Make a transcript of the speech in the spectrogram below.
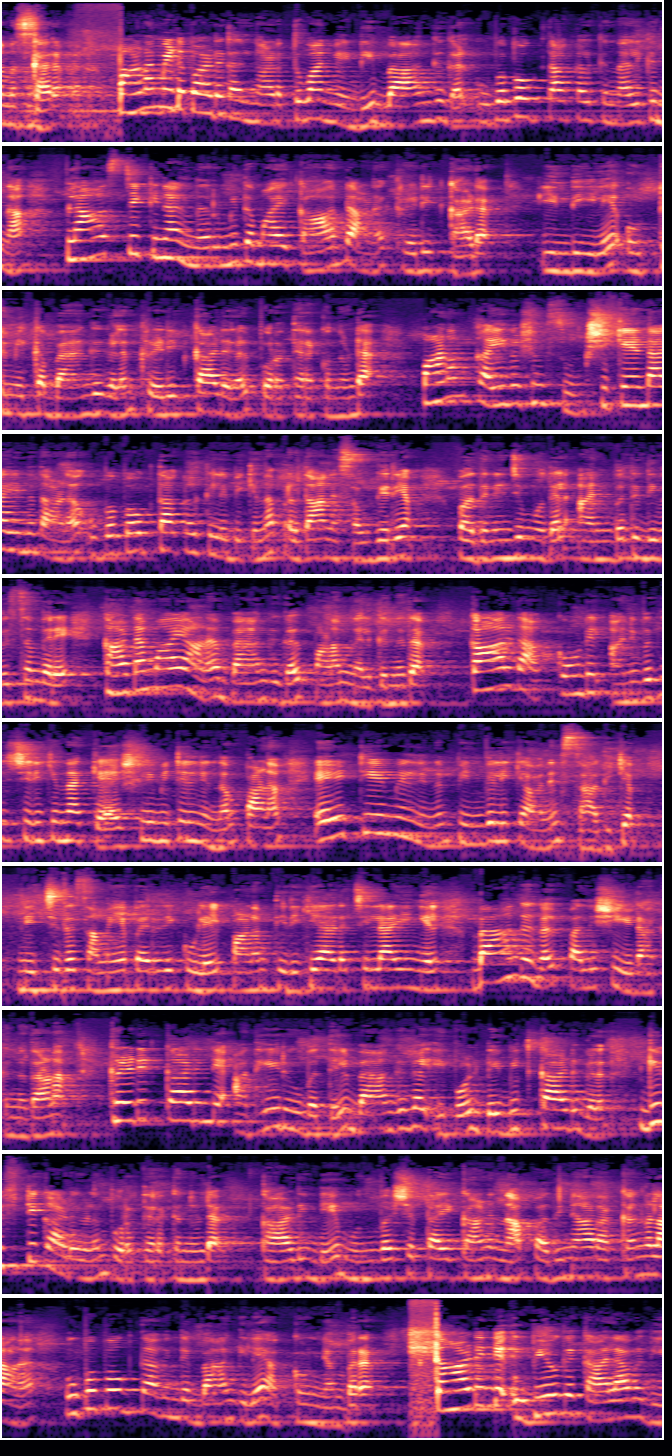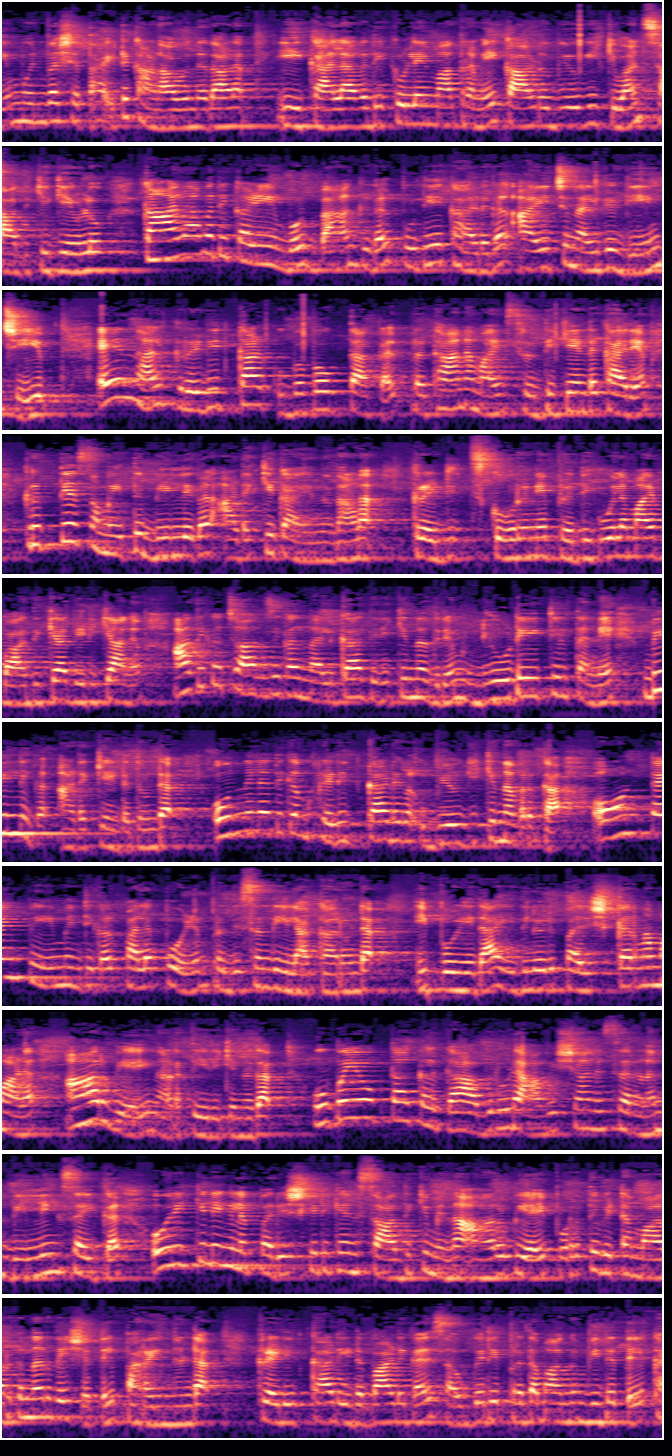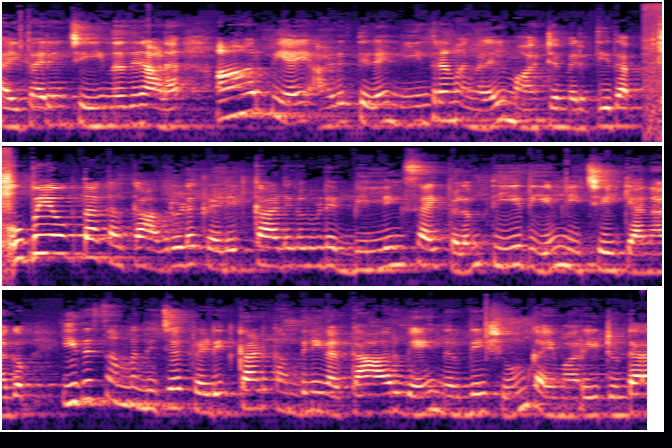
നമസ്കാരം. പണമിടപാടുകൾ നടത്തുവാൻ വേണ്ടി ബാങ്കുകൾ ഉപഭോക്താക്കൾക്ക് നൽകുന്ന പ്ലാസ്റ്റിക്കിനാൽ നിർമ്മിതമായ കാർഡാണ് ക്രെഡിറ്റ് കാർഡ്. ഇന്ത്യയിലെ ഒട്ടുമിക്ക ബാങ്കുകളും ക്രെഡിറ്റ് കാർഡുകൾ പുറത്തിറക്കുന്നുണ്ട്. പണം കൈവശം സൂക്ഷിക്കേണ്ട എന്നതാണ് ഉപഭോക്താക്കൾക്ക് ലഭിക്കുന്ന പ്രധാന സൗകര്യം. പതിനഞ്ച് മുതൽ അൻപത് ദിവസം വരെ കടമായാണ് ബാങ്കുകൾ പണം നൽകുന്നത്. കാർഡ് അക്കൗണ്ടിൽ അനുവദിച്ചിരിക്കുന്ന ക്യാഷ് ലിമിറ്റിൽ നിന്നും പണം എ ടി എമ്മിൽ നിന്നും പിൻവലിക്കാനും സാധിക്കും. നിശ്ചിത സമയപരിധിക്കുള്ളിൽ പണം തിരികെ അടച്ചില്ല എങ്കിൽ ബാങ്കുകൾ പലിശ ഈടാക്കുന്നതാണ് ക്രെഡിറ്റ് കാർഡിന്റെ അതേ രൂപത്തിൽ ബാങ്കുകൾ ഇപ്പോൾ ഡെബിറ്റ് കാർഡുകളും ഗിഫ്റ്റ് കാർഡുകളും പുറത്തിറക്കുന്നുണ്ട്. കാർഡിന്റെ മുൻവശത്തായി കാണുന്ന പതിനാറ് അക്കങ്ങളാണ് ഉപഭോക്താവിന്റെ ബാങ്കിലെ അക്കൗണ്ട് നമ്പർ. കാർഡിന്റെ ഉപയോഗ കാലാവധിയും മുൻവശത്തായിട്ട് കാണാവുന്നതാണ്. ഈ കാലാവധിക്കുള്ളിൽ മാത്രമേ കാർഡ് ഉപയോഗിക്കുവാൻ സാധിക്കുകയുള്ളൂ. കാലാവധി കഴിയുമ്പോൾ ബാങ്കുകൾ പുതിയ കാർഡുകൾ അയച്ചു നൽകുകയും ചെയ്യും. എന്നാൽ ക്രെഡിറ്റ് കാർഡ് ഉപഭോക്താക്കൾ പ്രധാനമായും ശ്രദ്ധിക്കേണ്ട കാര്യം കൃത്യസമയത്ത് ബില്ലുകൾ അടയ്ക്കുക എന്നതാണ്. ക്രെഡിറ്റ് സ്കോറിനെ പ്രതികൂലമായി ബാധിക്കാതിരിക്കാനും അധിക ചാർജുകൾ നൽകാതിരിക്കുന്നതിനും ഡ്യൂ ഡേറ്റിൽ തന്നെ ബില്ലുകൾ അടയ്ക്കേണ്ടതുണ്ട്. ഒന്നിലധികം ക്രെഡിറ്റ് കാർഡുകൾ ഉപയോഗിക്കുന്നവർക്ക് ഓൺ ടൈം പേയ്മെന്റുകൾ പലപ്പോഴും പ്രതിസന്ധിയിലാക്കാറുണ്ട്. ഇപ്പോഴിതാ ഇതിലൊരു പരിഷ്കരണമാണ് ആർ ബി ഐ നടത്തിയിരിക്കുന്നത്. ഉപയോക്താക്കൾക്ക് അവരുടെ ആവശ്യാനുസരണം ബില്ലിംഗ് സൈക്കിൾ ഒരിക്കലെങ്കിലും പരിഷ്കരിക്കാൻ സാധിക്കുമെന്ന് ആർ ബി ഐ പുറത്തുവിട്ട മാർഗനിർദ്ദേശത്തിൽ പറയുന്നുണ്ട്. ക്രെഡിറ്റ് കാർഡ് ഇടപാടുകൾ സൗകര്യപ്രദമാകും വിധത്തിൽ കൈകാര്യം ചെയ്യുന്നതിനാണ് ആർ ബി ഐ അടുത്തിടെ നിയന്ത്രണങ്ങളിൽ മാറ്റം വരുത്തിയത്. ഉപയോക്താക്കൾക്ക് അവരുടെ ക്രെഡിറ്റ് കാർഡുകളുടെ ബില്ലിംഗ് സൈക്കിളും തീയതിയും നിശ്ചയിക്കാനാകും. ഇത് സംബന്ധിച്ച് ക്രെഡിറ്റ് കാർഡ് കമ്പനികൾക്ക് ആർ ബി ഐ നിർദ്ദേശവും കൈമാറിയിട്ടുണ്ട്.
